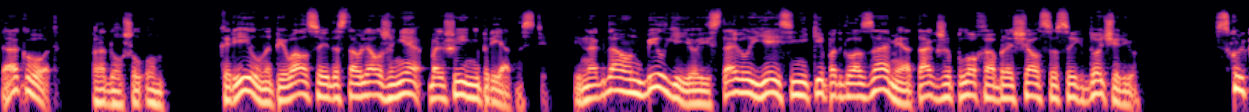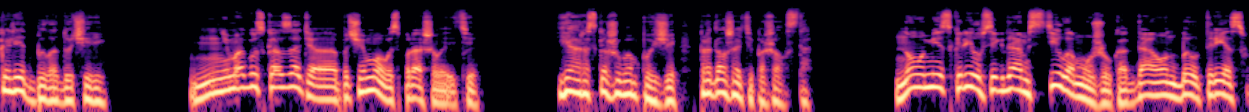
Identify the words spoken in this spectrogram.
«Так вот», — продолжил он, — «Крилл напивался и доставлял жене большие неприятности. Иногда он бил ее и ставил ей синяки под глазами, а также плохо обращался с их дочерью». «Сколько лет было дочери?» «Не могу сказать, а почему вы спрашиваете?» «Я расскажу вам позже. Продолжайте, пожалуйста». Но мисс Крилл всегда мстила мужу, когда он был трезв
